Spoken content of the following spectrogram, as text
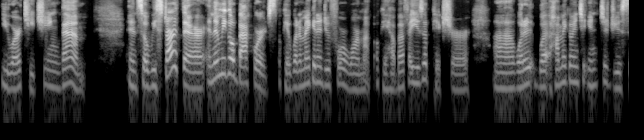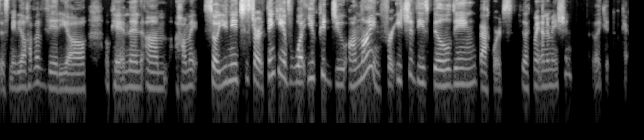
you are teaching them? And so we start there and then we go backwards. Okay, what am I going to do for a warm up? Okay, how about if I use a picture? Uh, what, what, how am I going to introduce this? Maybe I'll have a video. Okay, and then um, how am I, so you need to start thinking of what you could do online for each of these building backwards. You like my animation? I like it, okay.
